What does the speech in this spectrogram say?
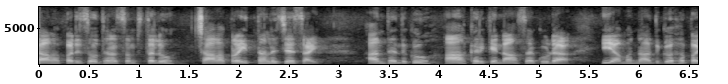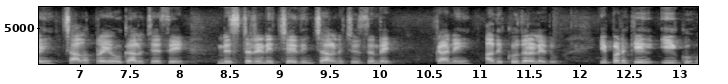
చాలా పరిశోధన సంస్థలు చాలా ప్రయత్నాలు చేశాయి. అంతెందుకు ఆఖరికి నాసా కూడా ఈ అమర్నాథ్ గుహపై చాలా ప్రయోగాలు చేసి మిస్టరీని ఛేదించాలని చూసింది. కానీ అది కుదరలేదు. ఇప్పటికీ ఈ గుహ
